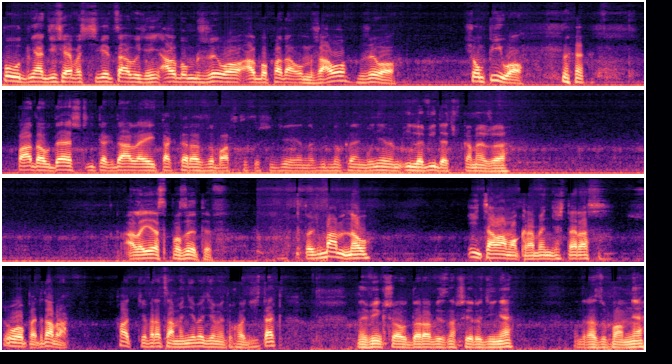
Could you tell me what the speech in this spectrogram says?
pół dnia dzisiaj, właściwie cały dzień, albo mrzyło, albo padało, mrzało, mrzyło, siąpiło. Padał deszcz i tak dalej. Tak teraz zobaczcie, co się dzieje na widnokręgu. Nie wiem, ile widać w kamerze. Ale jest pozytyw. Ktoś mamnął. I cała mokra będziesz teraz. Super, dobra. Chodźcie, wracamy. Nie będziemy tu chodzić, tak? Największy outdoorowiec naszej rodzinie. Od razu po mnie.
